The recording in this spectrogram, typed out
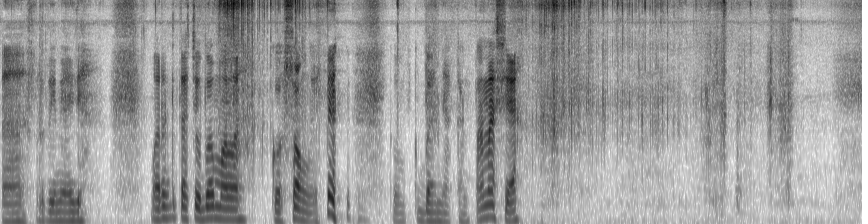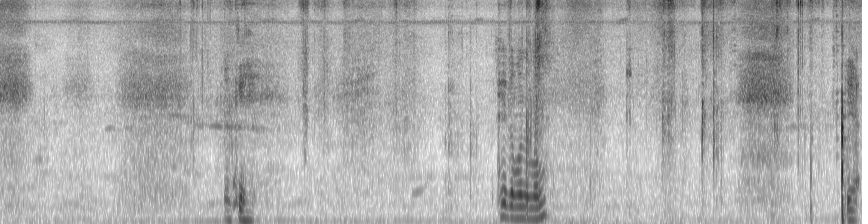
Nah seperti ini aja. Kemarin kita coba malah gosong ya. Kebanyakan panas ya. Oke oke teman-teman. Ya.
